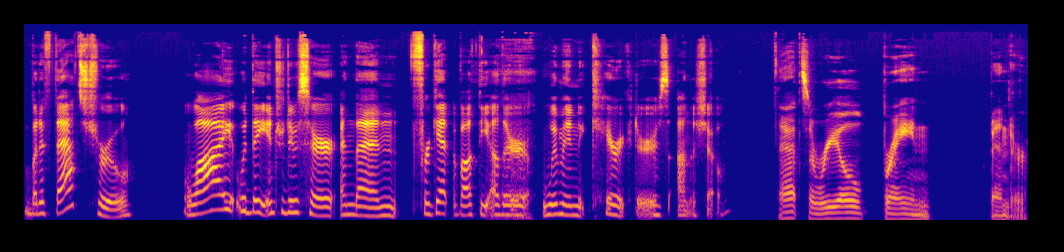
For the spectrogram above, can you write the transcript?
But if that's true, why would they introduce her and then forget about the other women characters on the show? That's a real brain bender.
